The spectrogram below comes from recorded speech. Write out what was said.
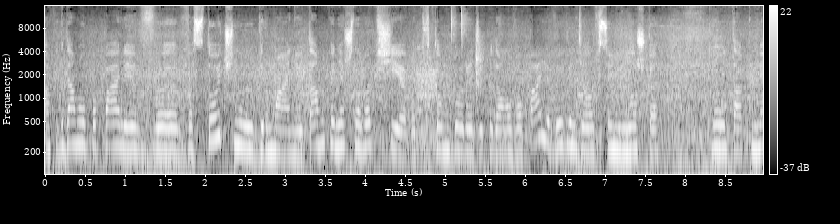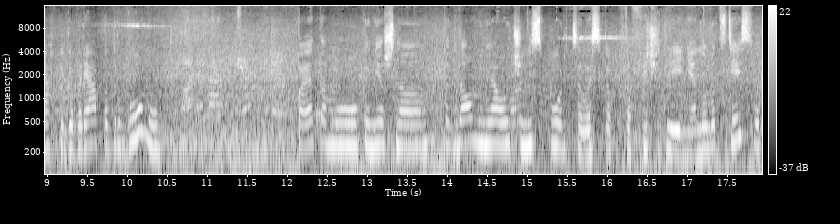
А когда мы попали в восточную Германию, там, конечно, вообще, вот в том городе, куда мы попали, выглядело все немножко, ну, так, мягко говоря, по-другому. Поэтому, конечно, тогда у меня очень испортилось как-то впечатление. Но вот здесь вот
